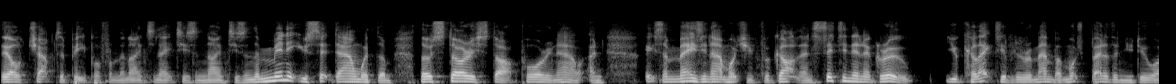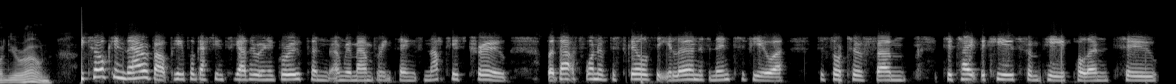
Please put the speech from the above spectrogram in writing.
the old chapter people from the 1980s and 90s. And the minute you sit down with them, those stories start pouring out, and it's amazing how much you've forgotten. And sitting in a group, you collectively remember much better than you do on your own. You're talking there about people getting together in a group and, and remembering things, and that is true. But that's one of the skills that you learn as an interviewer to sort of um, to take the cues from people and to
